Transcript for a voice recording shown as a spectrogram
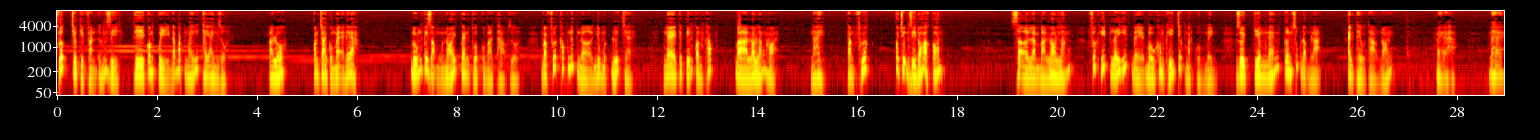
Phước chưa kịp phản ứng gì thì con quỷ đã bắt máy thay anh rồi. "Alo, con trai của mẹ đấy à?" Đúng cái giọng nói quen thuộc của bà Thảo rồi, và Phước khóc nức nở như một đứa trẻ. Nghe thấy tiếng con khóc, bà lo lắng hỏi: "Này, thằng Phước, có chuyện gì đó hả con?" Sợ làm bà lo lắng, Phước hít lấy hít để bầu không khí trước mặt của mình, rồi kiềm nén cơn xúc động lại. Anh thều thào nói: "Mẹ à, mẹ,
